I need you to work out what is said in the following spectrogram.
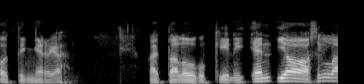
Ottinger ja laittaa luukut kiinni. En, joo, sillä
